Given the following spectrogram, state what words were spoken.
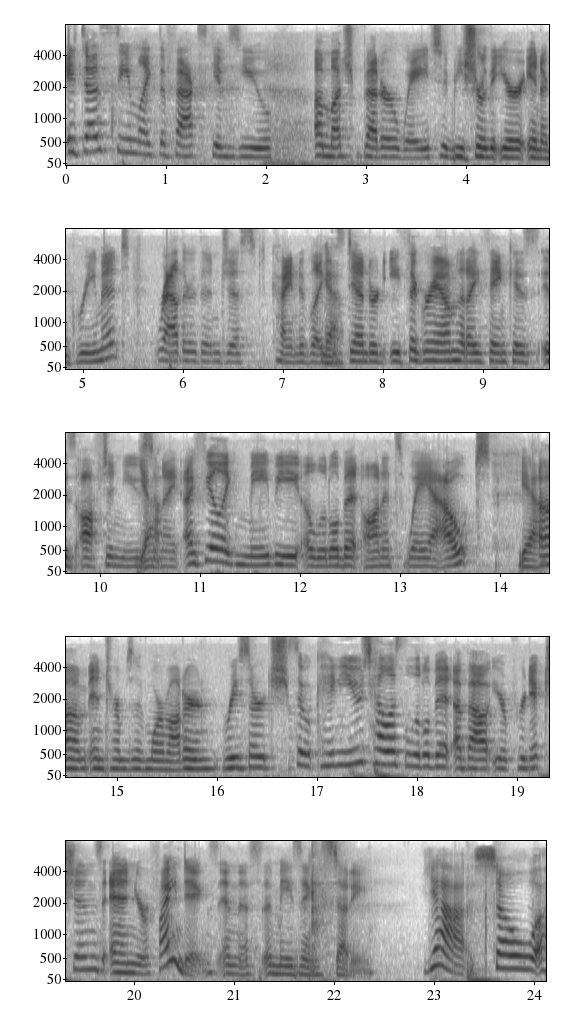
it does seem like the FACS gives you a much better way to be sure that you're in agreement rather than just kind of like yeah. the standard ethogram that I think is is often used yeah. and I, I feel like maybe a little bit on its way out yeah. um, in terms of more modern research. So can you tell us a little bit about your predictions and your findings in this amazing study? Yeah, so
